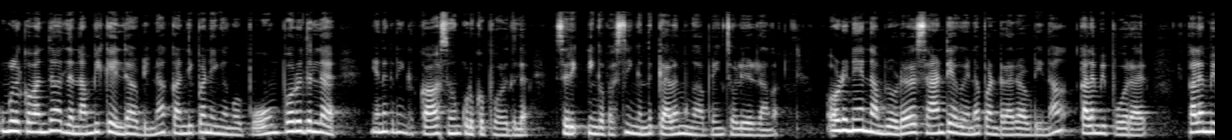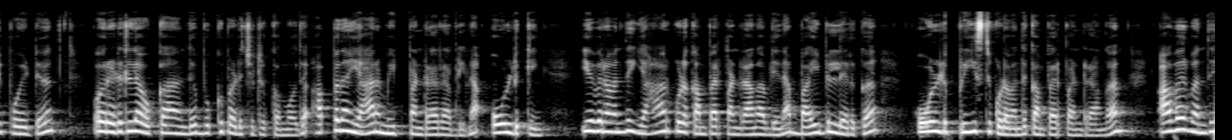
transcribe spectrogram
உங்களுக்கு வந்து அதில் நம்பிக்கை இல்லை அப்படின்னா கண்டிப்பாக நீங்கள் அங்கே போகவும் போகிறதில்ல எனக்கு நீங்கள் காசும் கொடுக்க போகிறதில்ல சரி நீங்கள் ஃபஸ்ட் இங்கேருந்து கிளம்புங்க அப்படின்னு சொல்லிடுறாங்க. உடனே நம்மளோட சாண்டியாகோ என்ன பண்ணுறாரு அப்படின்னா கிளம்பி போகிறாரு கிளம்பி போயிட்டு ஒரு இடத்துல உட்காந்து புக்கு படிச்சுட்டு இருக்கும் போது அப்போ தான் யாரை மீட் பண்ணுறாரு அப்படின்னா ஓல்டு கிங் இவரை வந்து யார் கூட கம்பேர் பண்ணுறாங்க அப்படின்னா பைபிளில் இருக்க ஓல்டு ப்ரீஸ்ட் கூட வந்து கம்பேர் பண்ணுறாங்க அவர் வந்து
